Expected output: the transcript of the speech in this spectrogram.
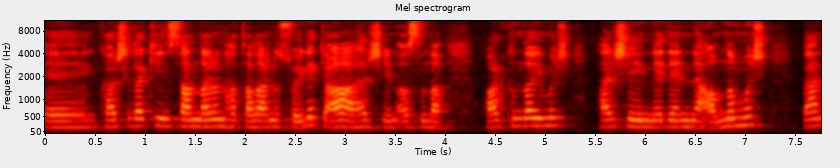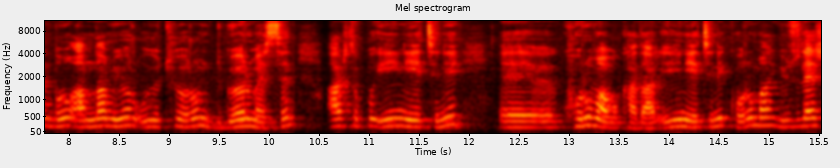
Ee, karşıdaki insanların hatalarını söyle ki Aa, her şeyin aslında farkındaymış. Her şeyin nedenini anlamış. Ben bu anlamıyor, uyutuyorum, görmesin. Artık bu iyi niyetini e, koruma bu kadar. İyi niyetini koruma, yüzleş.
